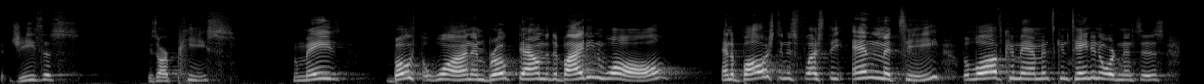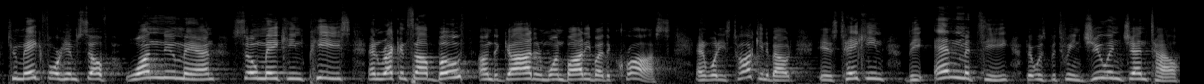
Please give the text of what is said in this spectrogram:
that Jesus is our peace, who made both one and broke down the dividing wall and abolished in his flesh the enmity, the law of commandments contained in ordinances, to make for himself one new man, so making peace and reconcile both unto God in one body by the cross. And what he's talking about is taking the enmity that was between Jew and Gentile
